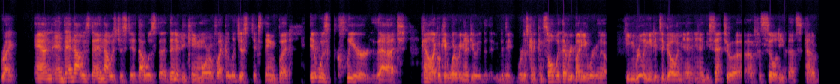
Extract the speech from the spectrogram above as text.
Right. And and and that was and that was just it. That was the then it became more of like a logistics thing. But it was clear that kind of like, okay, what are we going to do? We're just going to consult with everybody. We're going to he really needed to go and, and, and be sent to a, a, facility that's kind of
